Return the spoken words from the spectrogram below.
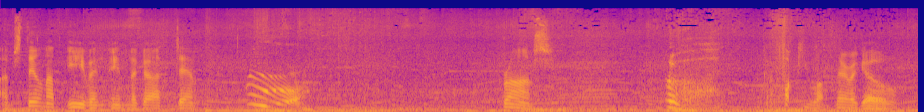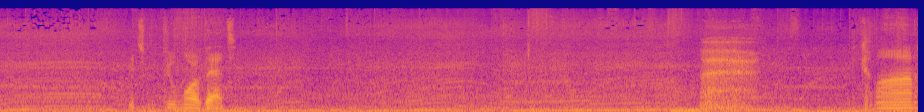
I'm still not even in the goddamn bronze. I'm gonna fuck you up. There we go. Need to do more of that. Come on.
